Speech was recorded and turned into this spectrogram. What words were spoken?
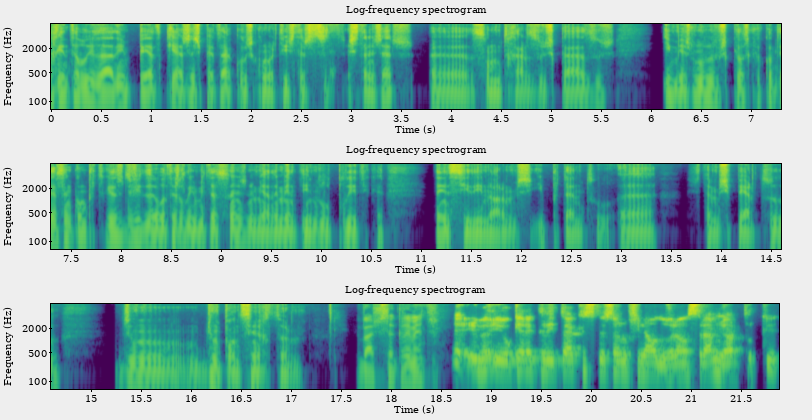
a rentabilidade impede que haja espetáculos com artistas estrangeiros, uh, são muito raros os casos, e mesmo os, aqueles que acontecem com portugueses, devido a outras limitações, nomeadamente de índole política, têm sido enormes e, portanto, uh, estamos perto de um, de um ponto sem retorno. Vasco Sacramento? Eu quero acreditar que a situação no final do verão será melhor, porque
